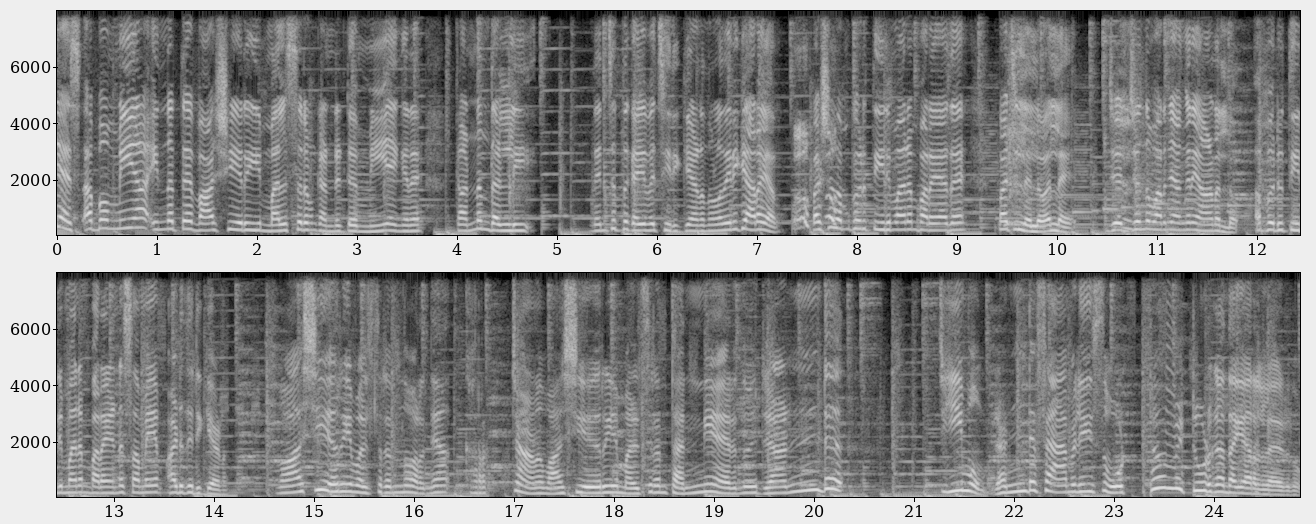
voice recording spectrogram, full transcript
Yes അപ്പൊ മിയ ഇന്നത്തെ വാശിയേറി മത്സരം കണ്ടിട്ട് മിയ ഇങ്ങനെ കണ്ണും തള്ളി നെഞ്ചത്ത് കൈവച്ചിരിക്കുകയാണെന്നുള്ളത് എനിക്കറിയാം. പക്ഷെ നമുക്കൊരു തീരുമാനം പറയാതെ പറ്റില്ലല്ലോ അല്ലേ? ജഡ്ജ് എന്ന് പറഞ്ഞ അങ്ങനെയാണല്ലോ. അപ്പൊ ഒരു തീരുമാനം പറയേണ്ട സമയം അടുത്തിരിക്കുകയാണ്. വാശിയേറിയ മത്സരം എന്ന് പറഞ്ഞാൽ കറക്റ്റാണ് വാശിയേറിയ മത്സരം തന്നെയായിരുന്നു. രണ്ട് ടീമും രണ്ട് ഫാമിലീസും ഒട്ടും വിട്ടുകൊടുക്കാൻ തയ്യാറല്ലായിരുന്നു.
